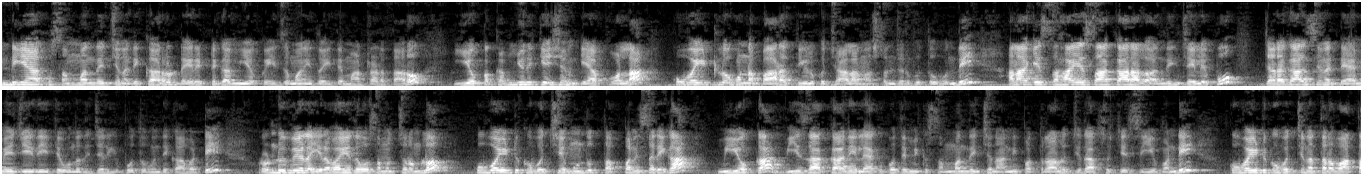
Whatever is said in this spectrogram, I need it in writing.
ఇండియాకు సంబంధించిన అధికారులు డైరెక్ట్గా మీ యొక్క యజమానితో అయితే మాట్లాడతారో. ఈ యొక్క కమ్యూనికేషన్ గ్యాప్ వల్ల కువైట్లో ఉన్న భారతీయులకు చాలా నష్టం జరుగుతూ ఉంది. అలాగే సహాయ సహకారాలు అందించేలేపు జరగాల్సిన డ్యామేజ్ ఏదైతే ఉన్నది జరిగిపోతూ ఉంది కాబట్టి రెండు వేల ఇరవై ఐదవ సంవత్సరంలో కువైట్కు వచ్చే ముందు తప్పనిసరిగా మీ యొక్క వీసా కానీ లేకపోతే మీకు సంబంధించిన అన్ని పత్రాలు జిరాక్స్ చేసి ఇవ్వండి. కువైట్కు వచ్చిన తర్వాత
